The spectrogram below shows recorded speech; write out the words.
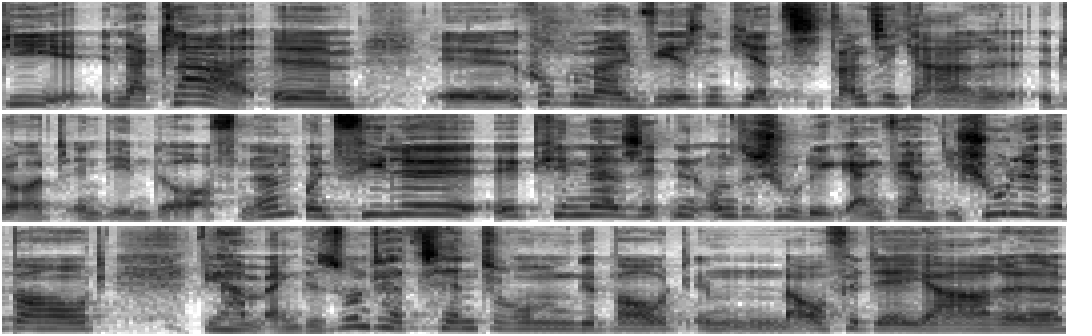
die, na klar, ähm, äh, gucke mal, wir sind jetzt 20 Jahre dort in dem Dorf, ne? Und viele äh, Kinder sind in unsere Schule gegangen. Wir haben die Schule gebaut, wir haben ein Gesundheitszentrum gebaut im Laufe der Jahre,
